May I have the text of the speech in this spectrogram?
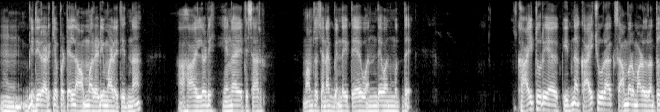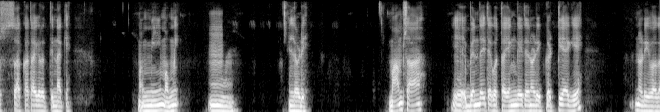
ಹ್ಮ್, ಬಿದಿರ ಅಡಿಕೆ ಪಟ್ಟೆಯಲ್ಲಿ ನಮ್ಮಮ್ಮ ರೆಡಿ ಮಾಡೈತೆ ಇದನ್ನ ಆಹಾ ಇಲ್ಲಿ ನೋಡಿ, ಹೆಂಗಾಗೈತೆ ಸಾರು? ಮಾಂಸ ಚೆನ್ನಾಗಿ ಬೆಂದೈತೆ, ಒಂದೇ ಒಂದು ಮುದ್ದೆ. ಕಾಯಿ ತುರಿ ಇದನ್ನ ಕಾಯಿ ಚೂರು ಹಾಕಿ ಸಾಂಬಾರು ಮಾಡಿದ್ರಂತೂ ಸಖತ್ತಾಗಿರುತ್ತೆ ತಿನ್ನಕ್ಕೆ. Mummy mummy. ಹ್ಮ್. ಇಲ್ಲಿ ನೋಡಿ. ಮಾಂಸ ಬೆಂದೈತೆ ಗೊತ್ತಾ? ಹೆಂಗೈತೆ ನೋಡಿ, ಗಟ್ಟಿಯಾಗಿ. ನೋಡಿ ಇವಾಗ.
